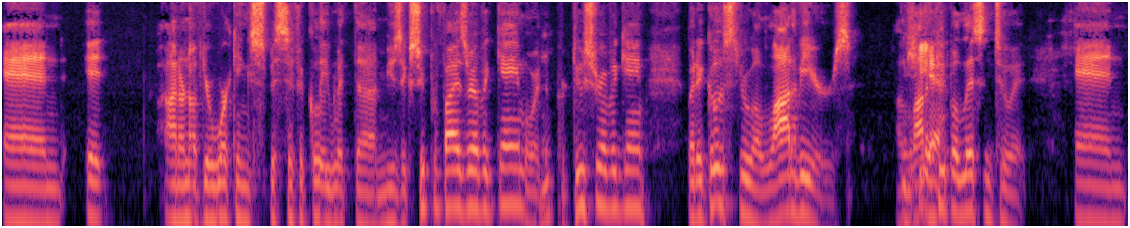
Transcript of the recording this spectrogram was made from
and it i don't know if you're working specifically with the music supervisor of a game or Mm-hmm. the producer of a game but it goes through a lot of ears. A lot Yeah. of people listen to it. And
